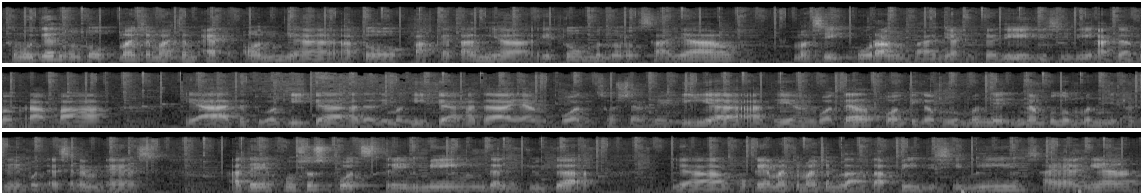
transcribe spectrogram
Kemudian untuk macam-macam add-onnya atau paketannya itu menurut saya masih kurang banyak. Jadi di sini ada beberapa ya ada 2 giga, ada 5 giga, ada yang buat sosial media, ada yang buat telepon 30 menit, 60 menit, ada yang buat SMS, ada yang khusus buat streaming dan juga ya pokoknya macam-macam lah. Tapi di sini sayangnya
